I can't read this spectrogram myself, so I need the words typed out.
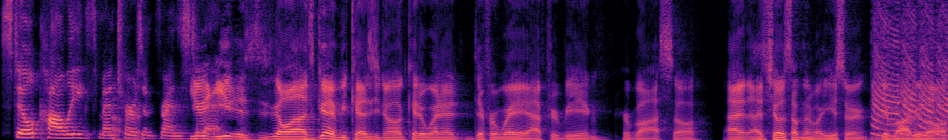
still colleagues, mentors, uh, and friends today. You, you, well, that's good because you know it could have went a different way after being her boss. So I, that shows something about you, so give Bobby little.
